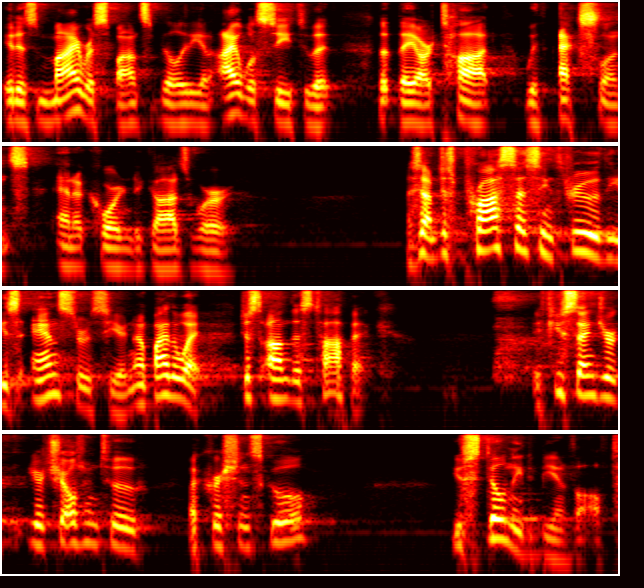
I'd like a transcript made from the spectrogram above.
It is my responsibility, and I will see to it that they are taught with excellence and according to God's word. I said, I'm just processing through these answers here. Now, by the way, just on this topic, if you send your, your children to a Christian school, you still need to be involved.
